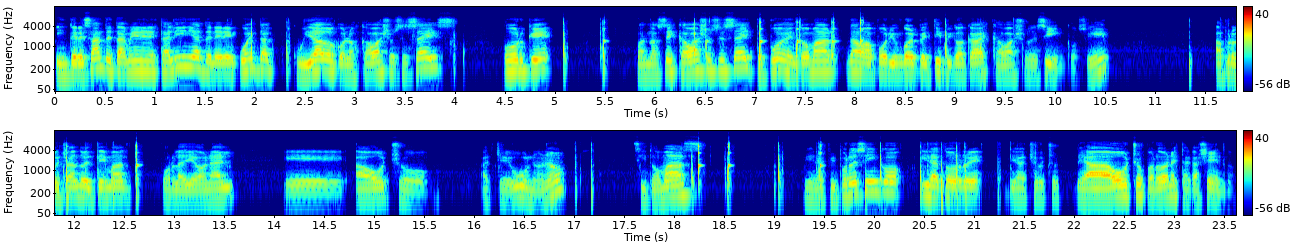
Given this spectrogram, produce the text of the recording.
interesante también en esta línea tener en cuenta, cuidado con los caballos E6, porque cuando haces caballo C6 te pueden tomar dama por y un golpe típico acá es caballo D5, ¿sí? Aprovechando el tema por la diagonal eh, A8, H1, ¿no? Si tomás, viene alfil por D5 y la torre de, H8, de A8 perdón, está cayendo.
